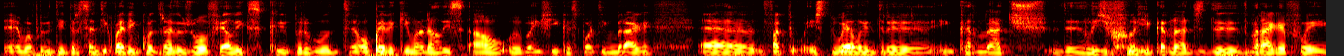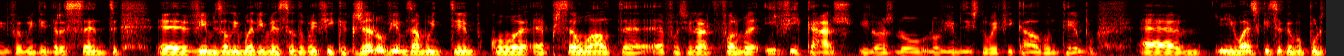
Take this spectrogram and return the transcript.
É uma pergunta interessante e que vai de encontrar do João Félix, que pergunta, ou pede aqui uma análise ao Benfica Sporting Braga. Uh, de facto, este duelo entre encarnados de Lisboa e encarnados de, de Braga foi, foi muito interessante. Uh, vimos ali uma dimensão do Benfica que já não víamos há muito tempo, com a, a pressão alta a funcionar de forma eficaz, e nós não, não víamos isto no Benfica há algum tempo. Uh, e eu acho que isso acabou por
